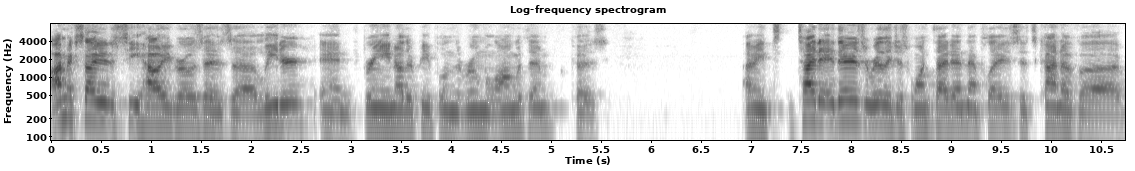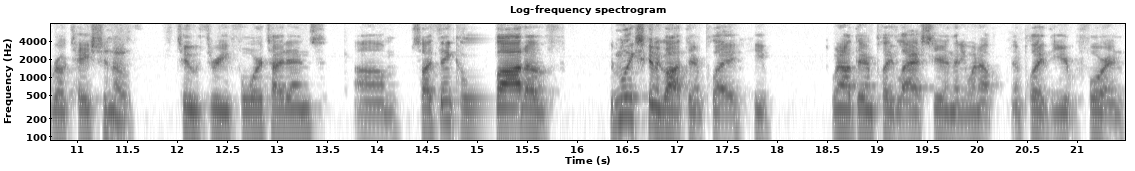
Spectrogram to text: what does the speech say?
I'm excited to see how he grows as a leader and bringing other people in the room along with him because, I mean, tight end, there isn't really just one tight end that plays. It's kind of a rotation mm-hmm. of two, three, four tight ends. Um, so I think a lot of the Maliq's going to go out there and play. He went out there and played last year, and then he went up and played the year before. And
